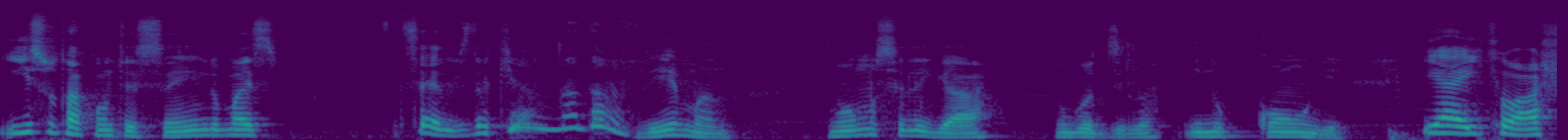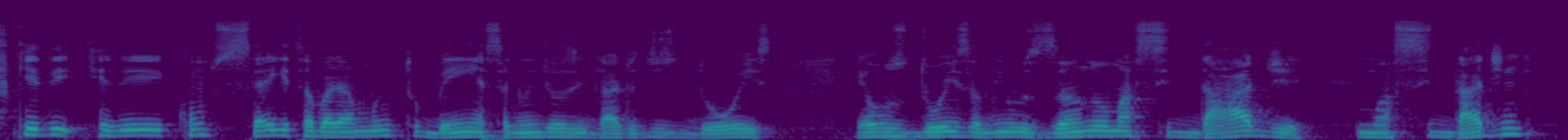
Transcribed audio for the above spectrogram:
isso tá acontecendo, mas sério, isso daqui é nada a ver, mano. Vamos se ligar no Godzilla e no Kong. E é aí que eu acho que ele, que ele consegue trabalhar muito bem essa grandiosidade dos dois. É os dois ali usando uma cidade, uma cidade inteira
